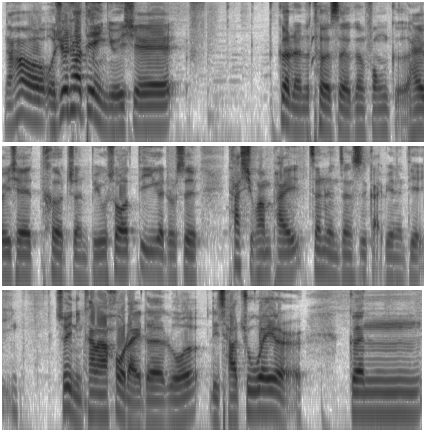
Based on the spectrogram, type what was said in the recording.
然后我觉得他电影有一些个人的特色跟风格，还有一些特征，比如说第一个就是他喜欢拍真人真事改编的电影。所以你看他后来的罗理查朱威尔、跟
